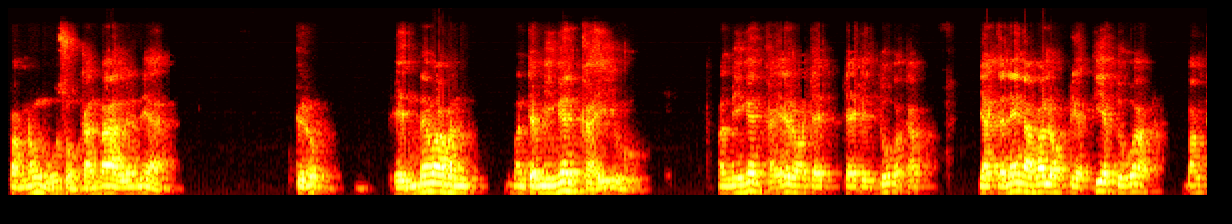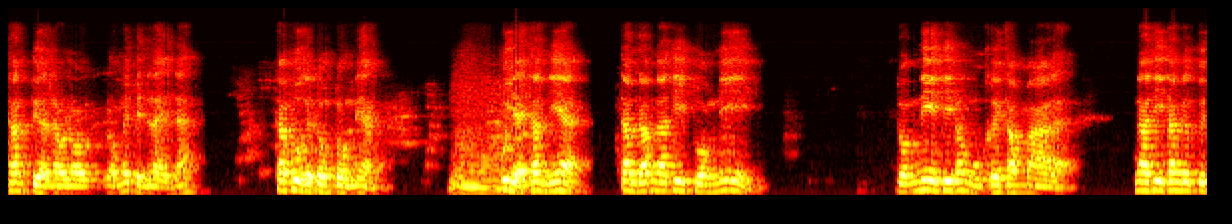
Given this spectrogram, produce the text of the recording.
ฟังน้องหมูส่งการบ้านแล้วเนี่ยคือเห็นนะว่ามันมันจะมีเงื่อนไขอยู่ มันมีเงื่อนไขให้เราใจใจเป็นทุกข์อะครับ อยากจะแนะนำว่าลองเปรียบเทียบดูว่า บางท่านเตือนเราเราเราไม่เป็นไรนะ ถ้าพูดกันตรงๆ เนี่ย ผู้ใหญ่ท่านเนี้ยท่านรับหน้าที่ทวงหนี้ทวงหนี้ที่น้องหมูเคยทำมาแหละ หน้าที่ท่านก็คือ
